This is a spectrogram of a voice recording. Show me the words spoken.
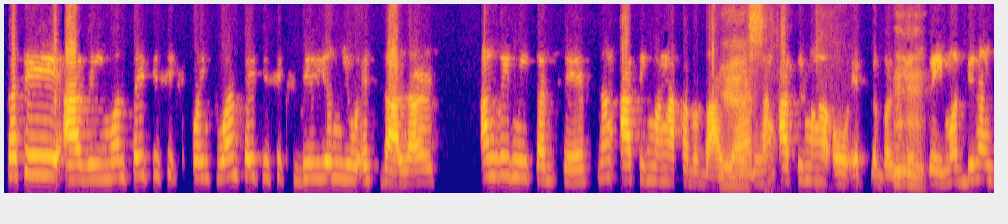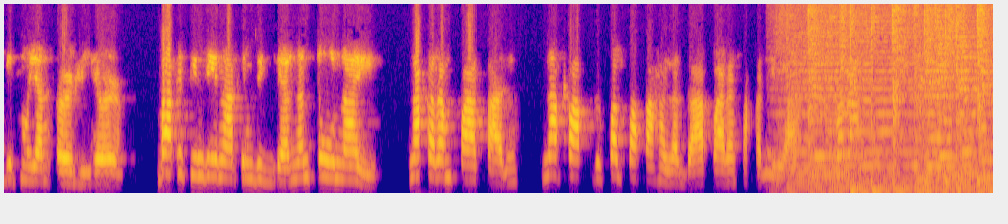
Kasi, ah, Raymond, 36.1, 36 billion US dollars ang remittances ng ating mga kababayan, Yes. ng ating mga OFWs. Mm-mm. Raymond, binanggit mo yan earlier. Bakit hindi natin bigyan ng tunay na karampatan na pag- pagpapahalaga para sa kanila? Marami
